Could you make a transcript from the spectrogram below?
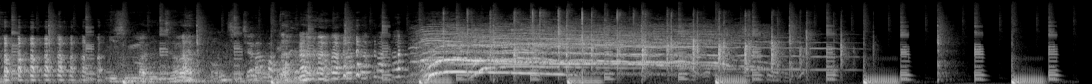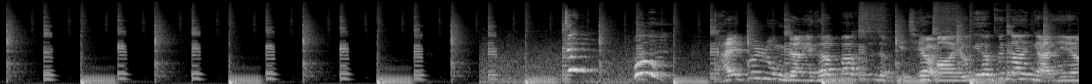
20만 2천원 넌 진짜 나빴다. 체험 어, 여기서 끝나는 게 아니에요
